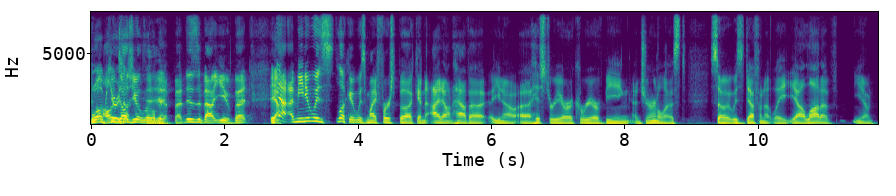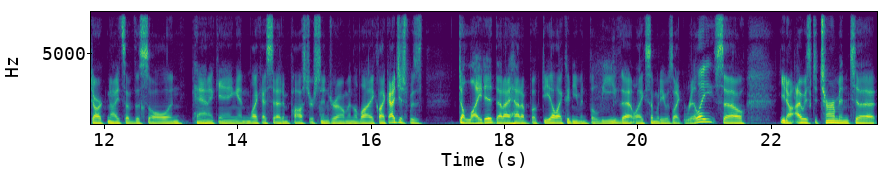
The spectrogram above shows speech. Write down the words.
Well, I'm I'll curious- indulge you a little Yeah, yeah. bit, but this is about you. But Yeah. yeah. I mean, it was look, it was my first book, and I don't have a you know a history or a career of being a journalist, so it was definitely yeah a lot of you know dark nights of the soul and panicking and like I said, imposter syndrome and the like. Like I just was delighted that I had a book deal. I couldn't even believe that like somebody was like, really? So, you know, I was determined to,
